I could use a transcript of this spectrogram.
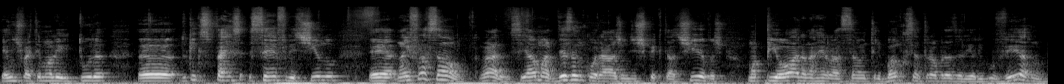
e a gente vai ter uma leitura uh, do que, que isso está se refletindo uh, na inflação. Claro, se há uma desancoragem de expectativas, uma piora na relação entre Banco Central Brasileiro e governo,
